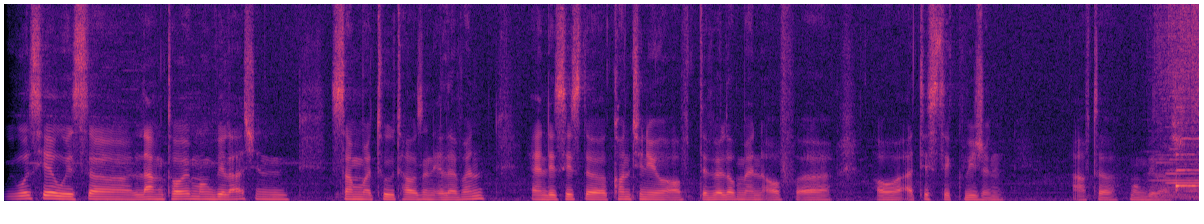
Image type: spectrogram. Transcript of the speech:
We was here with uh, Lang Toi Hmong Village in summer 2011 and this is the continue of development of uh, our artistic vision after Hmong Village.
